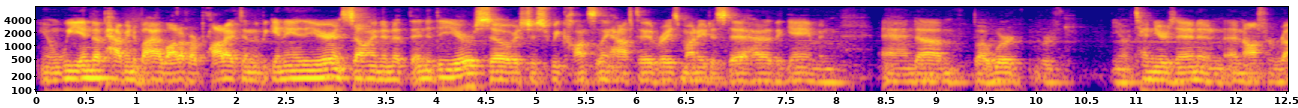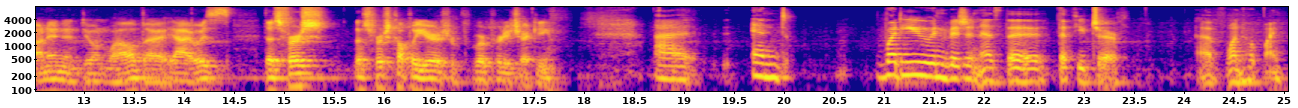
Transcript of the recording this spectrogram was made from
you know, we end up having to buy a lot of our product in the beginning of the year and selling it at the end of the year. So it's just we constantly have to raise money to stay ahead of the game. And and um, but we're we're you know ten years in and, and off and running and doing well. But yeah, it was those first those first couple years were, were pretty tricky. Uh, and what do you envision as the the future of One Hope Wine?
